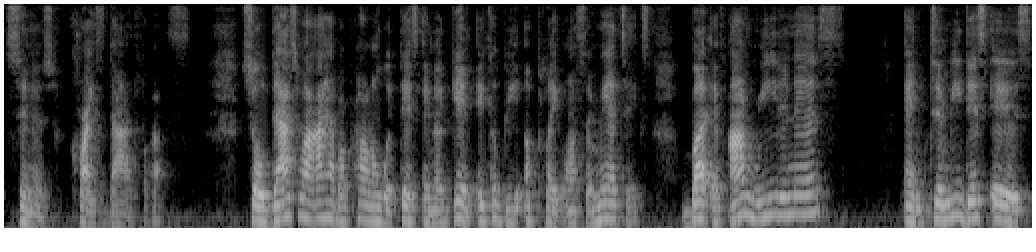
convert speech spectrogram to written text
sinners, Christ died for us. So that's why I have a problem with this. And again, it could be a play on semantics. But if I'm reading this, and to me, this is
